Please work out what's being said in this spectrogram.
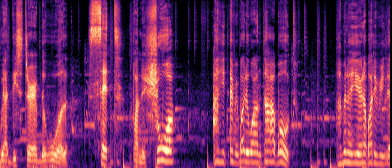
we had disturbed the whole set on the show. I hit everybody want to talk about. I mean, I hear nobody really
